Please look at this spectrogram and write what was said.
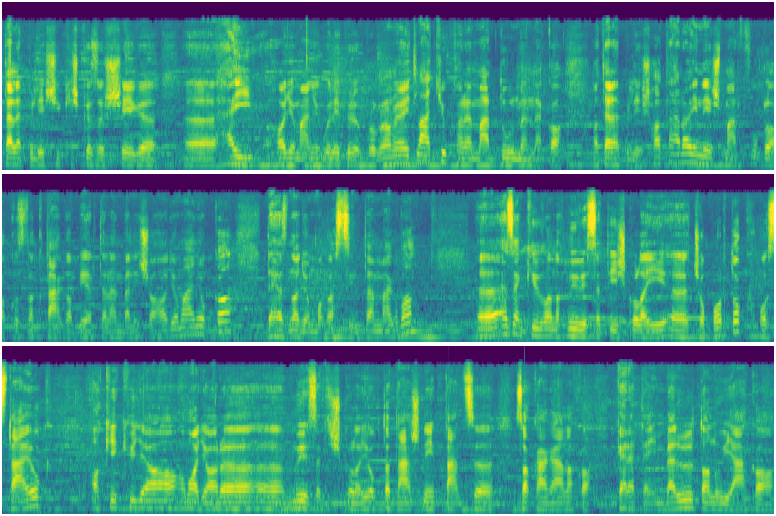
települési kis közösség helyi hagyományokból épülő programjait látjuk, hanem már túlmennek a, a település határain, és már foglalkoznak tágabb értelemben is a hagyományokkal, de ez nagyon magas szinten megvan. Ezen kívül vannak művészeti iskolai csoportok, osztályok, akik ugye a, a magyar művészetiskolai oktatás néptánc szakágának a keretein belül tanulják a,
